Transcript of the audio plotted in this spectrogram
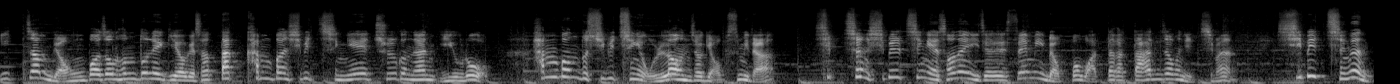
2.0 버전 혼돈의 기억에서 딱 한 번 12층에 출근한 이후로 한 번도 12층에 올라온 적이 없습니다. 10층, 11층에서는 이제 쌤이 몇 번 왔다 갔다 한 적은 있지만 12층은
